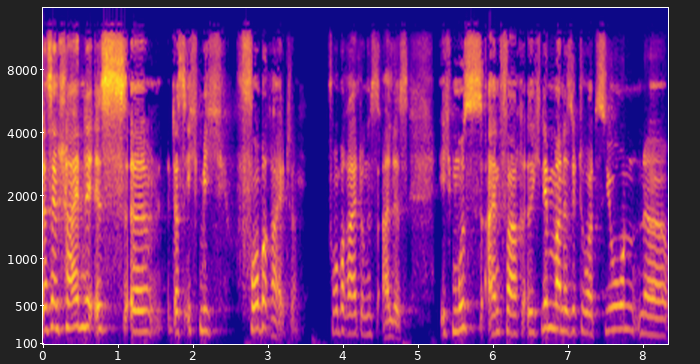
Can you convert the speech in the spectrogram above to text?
Das Entscheidende ist, äh, dass ich mich vorbereite. Vorbereitung ist alles. Ich muss einfach, ich nehme mal eine Situation, eine,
